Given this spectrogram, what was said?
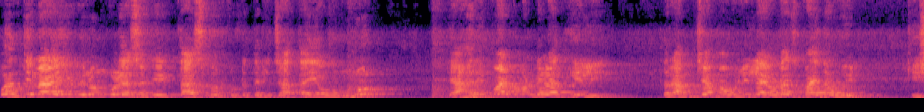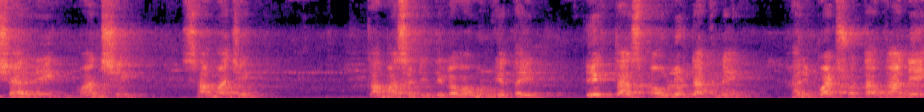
पण तिला ही विरंगुळ्यासाठी एक तासभर कुठेतरी जाता यावं म्हणून त्या हरिपाठ मंडळात गेली. तर आमच्या माऊलीला एवढाच फायदा होईल की शारीरिक मानसिक सामाजिक कामासाठी तिला वाहून घेता येईल. एक तास पावलं टाकणे हरिपाठ स्वतः गाणे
